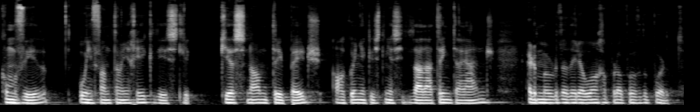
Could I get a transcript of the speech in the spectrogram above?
Comovido, o infantão Henrique disse-lhe que esse nome tripeiros, alcunha que lhes tinha sido dado há 30 anos, era uma verdadeira honra para o povo do Porto.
